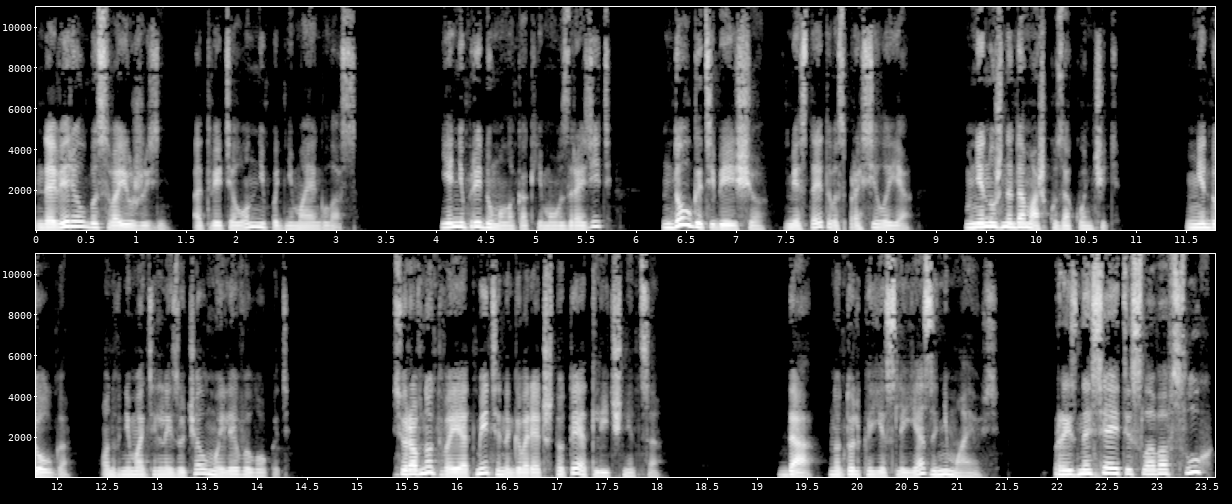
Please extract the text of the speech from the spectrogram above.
«Доверил бы свою жизнь», — ответил он, не поднимая глаз. Я не придумала, как ему возразить. «Долго тебе еще?» — вместо этого спросила я. «Мне нужно домашку закончить». «Недолго», — он внимательно изучал мой левый локоть. «Все равно твои отметины говорят, что ты отличница». «Да, но только если я занимаюсь». Произнося эти слова вслух,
